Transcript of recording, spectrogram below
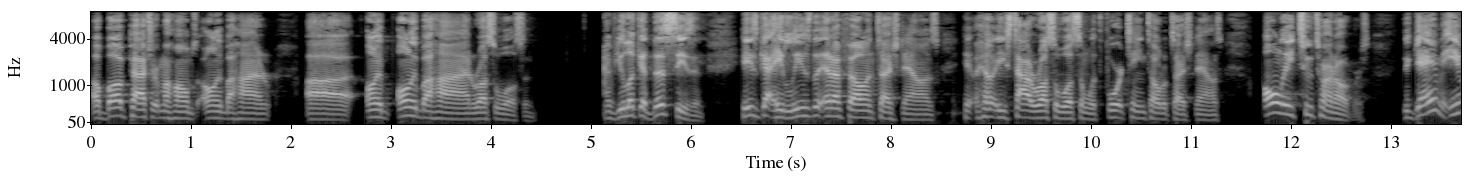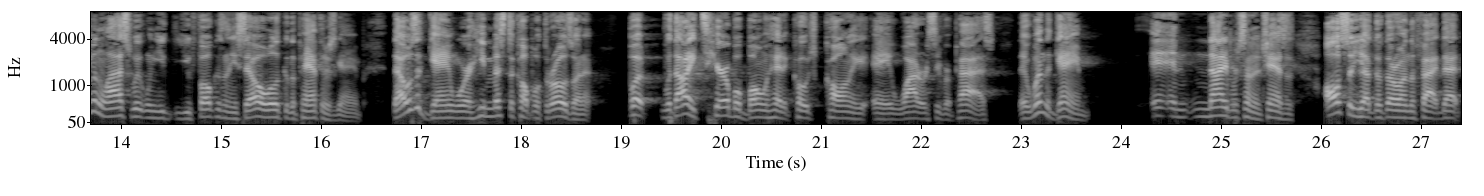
above Patrick Mahomes, only behind uh only only behind Russell Wilson. If you look at this season, he's got he leads the NFL in touchdowns. He- He's tied Russell Wilson with 14 total touchdowns, only two turnovers. The game, even last week, when you, you focus and you say, "Oh, well, look at the Panthers game," that was a game where he missed a couple throws on it, but without a terrible boneheaded coach calling a wide receiver pass, they win the game in ninety percent of the chances. Also, you have to throw in the fact that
